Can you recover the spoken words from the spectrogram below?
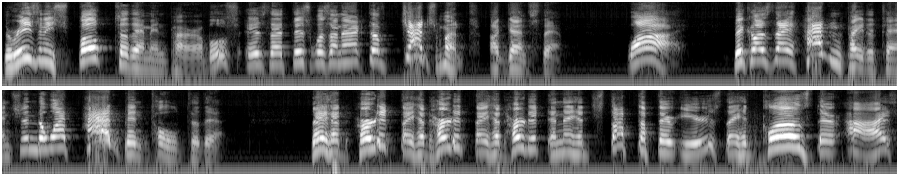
The reason he spoke to them in parables is that this was an act of judgment against them. Why? Because they hadn't paid attention to what had been told to them. They had heard it, they had heard it, they had heard it, and they had stopped up their ears, they had closed their eyes,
